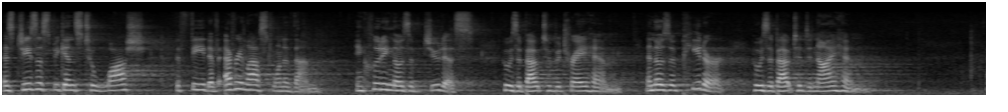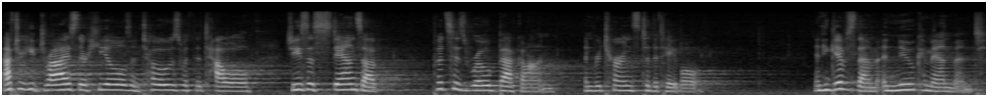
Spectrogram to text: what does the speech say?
as Jesus begins to wash the feet of every last one of them, including those of Judas, who is about to betray him, and those of Peter, who is about to deny him. After he dries their heels and toes with the towel, Jesus stands up, puts his robe back on, and returns to the table. And he gives them a new commandment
